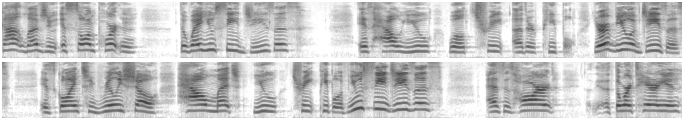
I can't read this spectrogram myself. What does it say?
God loves you. It's so important the way you see Jesus is how you will treat other people. Your view of Jesus is going to really show how much you treat people. If you see Jesus as this hard, authoritarian,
